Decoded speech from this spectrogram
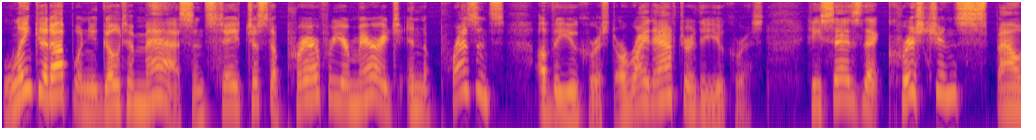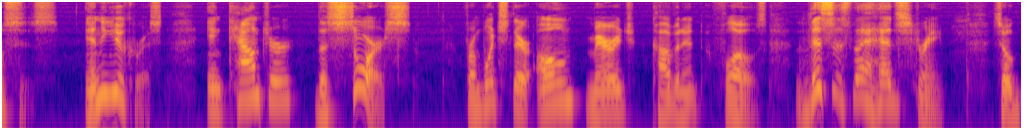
Link it up when you go to Mass and say just a prayer for your marriage in the presence of the Eucharist or right after the Eucharist. He says that Christian spouses in the Eucharist encounter the source from which their own marriage covenant flows. This is the headstream. So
